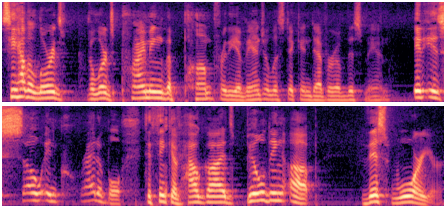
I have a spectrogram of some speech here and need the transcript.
See how the Lord's, the Lord's priming the pump for the evangelistic endeavor of this man? It is so incredible to think of how God's building up this warrior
